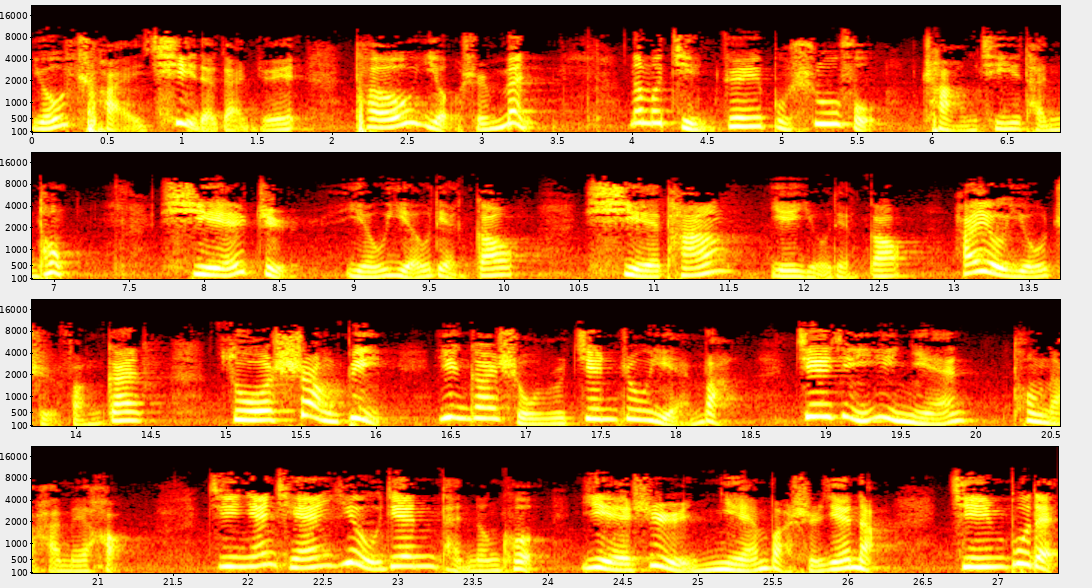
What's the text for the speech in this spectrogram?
有喘气的感觉，头有时闷，那么颈椎不舒服，长期疼痛，血脂。有有点高，血糖也有点高，还有有脂肪肝，左上臂应该属于肩周炎吧？接近一年痛的还没好，几年前右肩疼痛课也是年把时间了，颈部的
